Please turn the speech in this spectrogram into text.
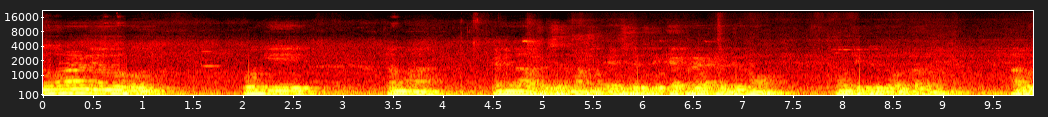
ನೂರಾರು ಜನರು ಹೋಗಿ ತಮ್ಮ ಕಣ್ಣಿನ ಆಪರೇಷನ್ ಮಾಡ್ತಾರೆ ಎಸ್ಪೆಷಲಿ ಕ್ಯಾಟ್ರಾಕ್ಟ್ ಅಂತೀವಿ ನಾವು ಮುಂದಿದ್ದು ಅಂತ ಅದು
